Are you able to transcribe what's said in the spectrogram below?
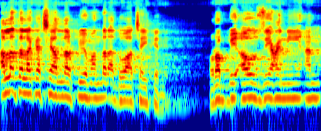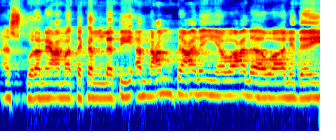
আল্লাহ তালার কাছে আল্লাহর প্রিয় মান্দারা দোয়া চাইতেন, রব্বি আউজিআনি আন আশকুরা নিআমাতাকা আল্লাতী আনআমতা আলাইয়া ওয়া আলা ওয়ালিদাই।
